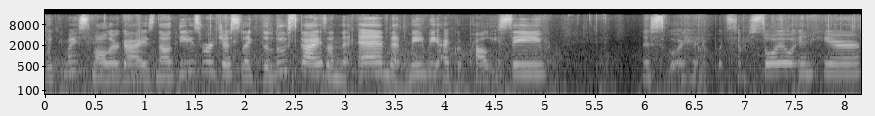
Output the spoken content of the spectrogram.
with my smaller guys. Now these were just like the loose guys on the end that maybe I could probably save. Let's go ahead and put some soil in here.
